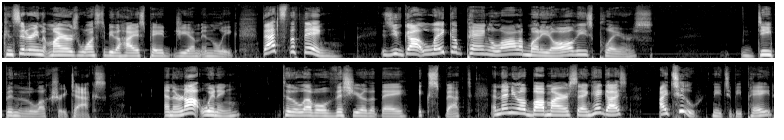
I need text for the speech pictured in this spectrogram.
considering that Myers wants to be the highest paid GM in the league. That's the thing is you've got Lacob paying a lot of money to all these players deep into the luxury tax. And they're not winning to the level this year that they expect. And then you have Bob Myers saying, hey guys, I too need to be paid.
